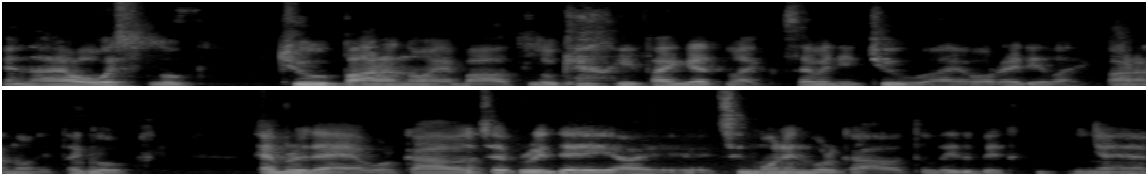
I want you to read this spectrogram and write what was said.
And I always look too paranoid about looking. If I get like 72, I already like paranoid. I go every day. I work out every day. I it's a morning workout, a little bit uh,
